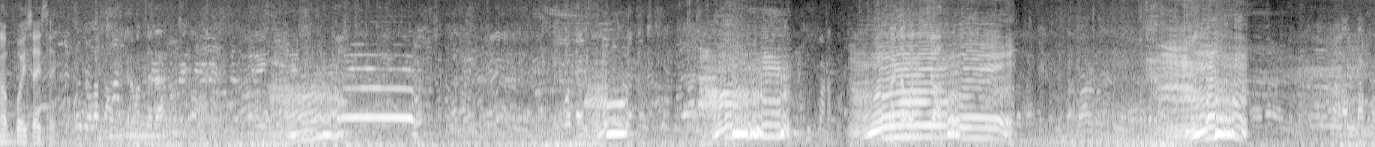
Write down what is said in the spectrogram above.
নব্বই চাইছে, নব্বই। নব্বই চাইছে এর বাচ্চাটা? দুধ কটা তো?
